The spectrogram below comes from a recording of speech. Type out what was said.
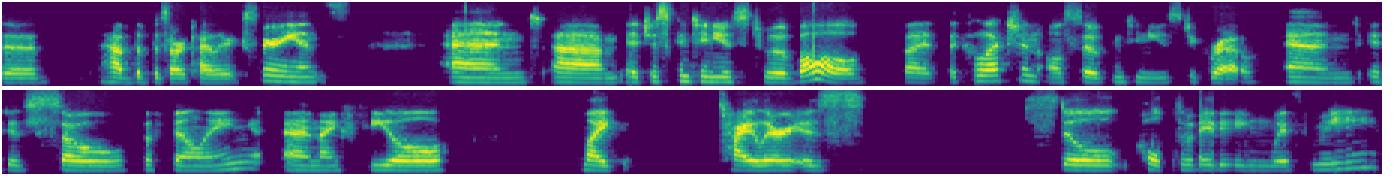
to have the Bazaar Tyler experience. And um, it just continues to evolve. But the collection also continues to grow. And it is so fulfilling. And I feel like Tyler is still cultivating with me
